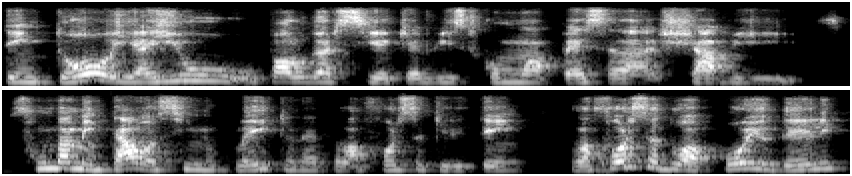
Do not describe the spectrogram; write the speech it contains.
tentou, e aí o, o Paulo Garcia, que é visto como uma peça-chave fundamental assim no pleito, né, pela força que ele tem, pela força do apoio dele,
